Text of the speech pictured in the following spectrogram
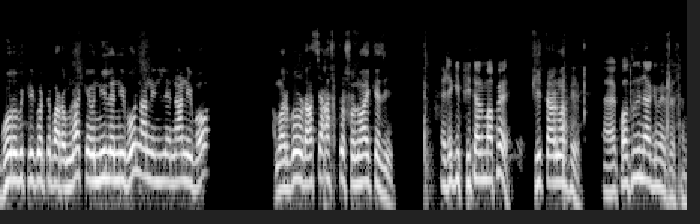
গরু বিক্রি করতে পারব না। কেউ নিলে নিব না নিলে না নিব। আমার গরুটা আছে আটশোশো নয় কেজি। এটা কি ফিতার মাপে? ফিতার আহ, কতদিন আগে মেপেছেন?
